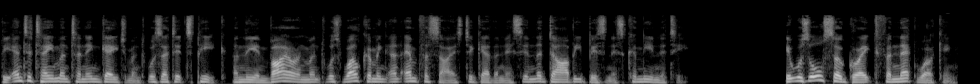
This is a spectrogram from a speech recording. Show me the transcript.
The entertainment and engagement was at its peak and the environment was welcoming and emphasized togetherness in the Derby business community. It was also great for networking,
